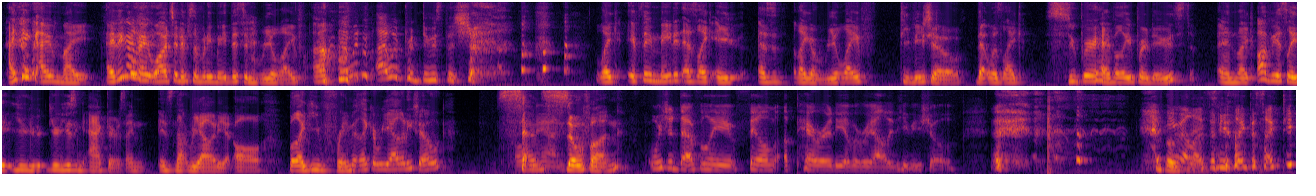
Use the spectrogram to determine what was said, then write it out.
I think I might. I think I might watch it if somebody made this in real life. I Um, would I would produce this show. like if they made it as like a as like a real life TV show that was like super heavily produced and like obviously you you're using actors and it's not reality at all, but like you frame it like a reality show. Sounds man. so fun. We should definitely film a parody of a reality TV show. Email us if you like this idea.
